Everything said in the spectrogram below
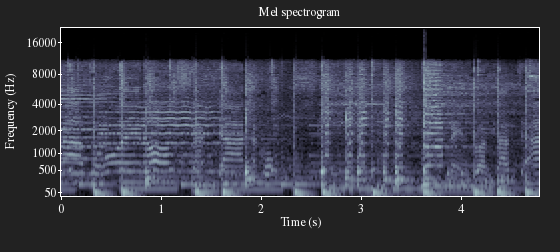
ข้าวสวยน้องสักจานคงดีไม่รวมตามจ้า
